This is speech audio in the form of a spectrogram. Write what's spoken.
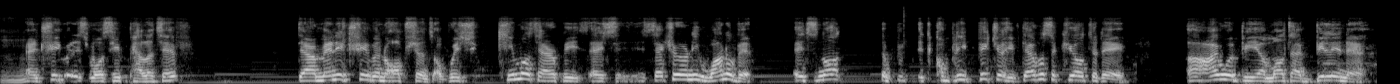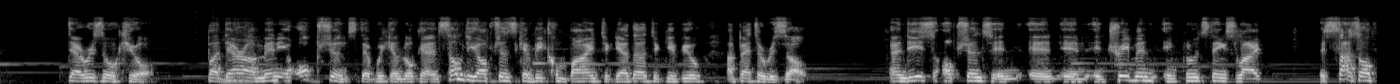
Mm-hmm. And treatment is mostly palliative. There are many treatment options, of which chemotherapy is, is actually only one of it. It's not the complete picture. If there was a cure today, uh, I would be a multi billionaire. There is no cure. But there are many options that we can look at. And some of the options can be combined together to give you a better result. And these options in, in, in, in treatment includes things like it starts off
